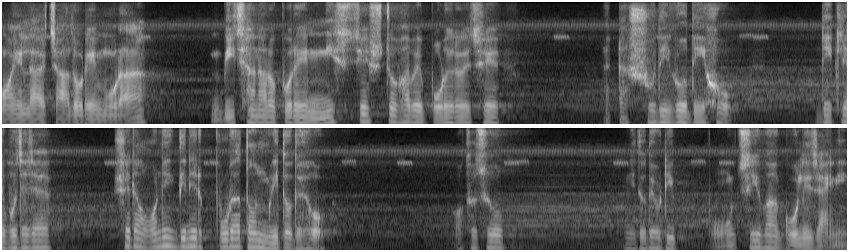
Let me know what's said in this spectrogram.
ময়লা চাদরে মোড়া, বিছানার ওপরে নিশ্চেষ্টভাবে পড়ে রয়েছে একটা সুদীর্ঘ দেহ। দেখলে বোঝা যায় সেটা অনেক দিনের পুরাতন মৃতদেহ। অথচ মৃতদেহটি পৌঁছে বা গলে যায়নি।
